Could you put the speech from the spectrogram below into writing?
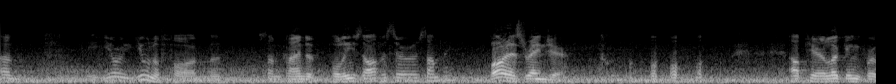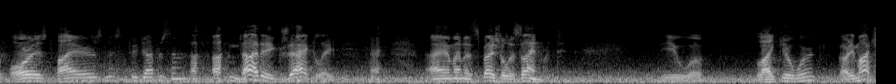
Um, your uniform, uh, some kind of police officer or something? Forest Ranger. Up here looking for forest fires, Mr. Jefferson? Not exactly. I am on a special assignment. You uh, like your work? Very much.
